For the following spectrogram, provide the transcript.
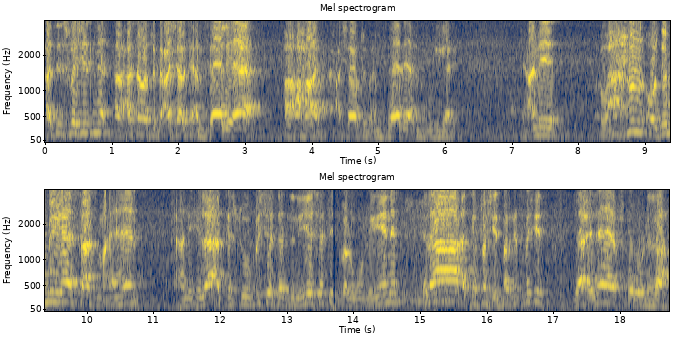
هدي فشدنا الحسنة بعشرة أمثالها. أهاي عشرة بأمثالها المقول يعني وحن ودنبي أساس معهن. يعني إلا أتكسوبشت أدنيستد بالغوليين إلا أتكفشد. بركة فشد. يا إلهي يفقوا لغاه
